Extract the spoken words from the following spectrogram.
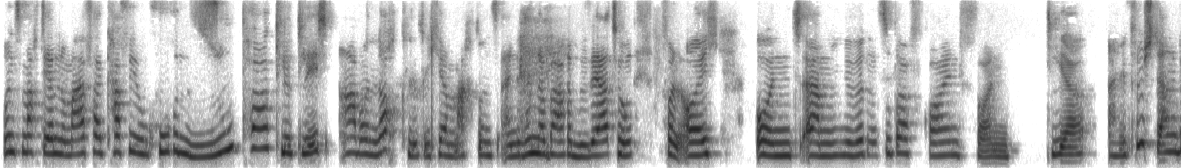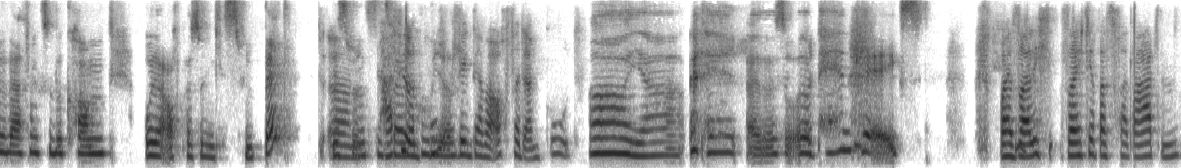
uns macht ja im Normalfall Kaffee und Kuchen super glücklich, aber noch glücklicher macht uns eine wunderbare Bewertung von euch. Und ähm, wir würden uns super freuen, von dir eine 5-Sterne-Bewertung zu bekommen oder auch persönliches Feedback. Ähm, Kaffee und Kuchen klingt aber auch verdammt gut. Oh, ja, Pan also so, oder Pancakes. Weil soll ich, soll ich dir was verraten,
